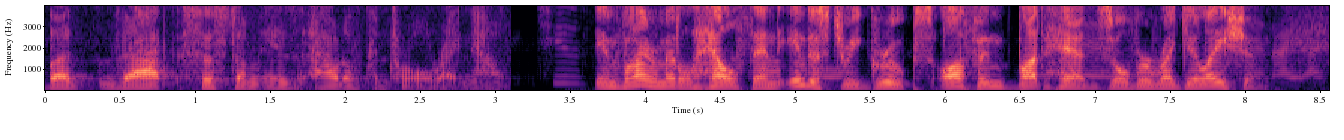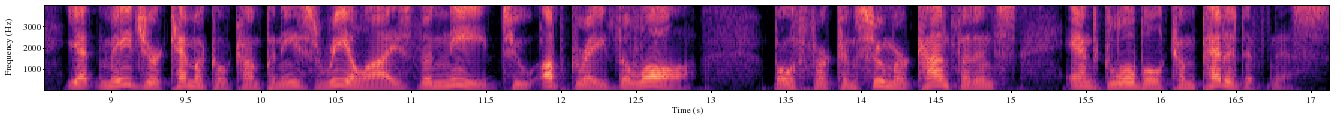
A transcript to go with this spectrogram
But that system is out of control right now. Environmental health and industry groups often butt heads over regulation. Yet major chemical companies realize the need to upgrade the law, both for consumer confidence and global competitiveness.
